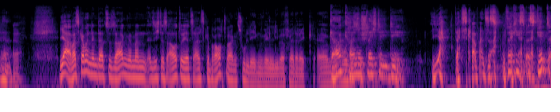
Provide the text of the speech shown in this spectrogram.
Ja. ja. Ja, was kann man denn dazu sagen, wenn man sich das Auto jetzt als Gebrauchtwagen zulegen will, lieber Frederik? Ähm, Gar keine schlechte Idee. Ja, das kann man sagen. Wirklich, es gibt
